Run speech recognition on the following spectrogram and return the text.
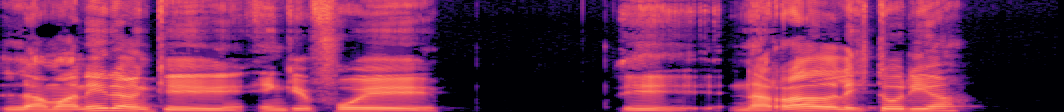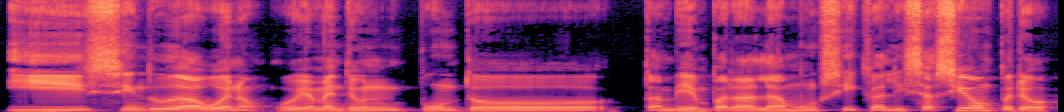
la manera en que, en que fue eh, narrada la historia y sin duda, bueno, obviamente un punto también para la musicalización, pero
